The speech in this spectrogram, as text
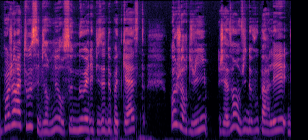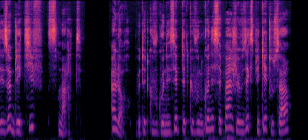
Bonjour à tous et bienvenue dans ce nouvel épisode de podcast. Aujourd'hui, j'avais envie de vous parler des objectifs SMART. Alors, peut-être que vous connaissez, peut-être que vous ne connaissez pas, je vais vous expliquer tout ça.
